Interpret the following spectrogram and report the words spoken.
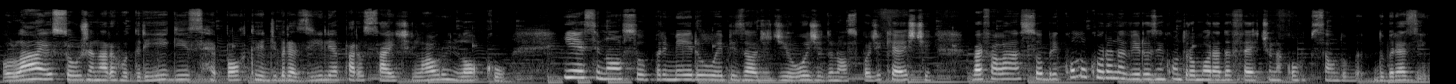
Olá, eu sou Janara Rodrigues, repórter de Brasília para o site Lauro em Loco. E esse nosso primeiro episódio de hoje do nosso podcast vai falar sobre como o coronavírus encontrou morada fértil na corrupção do, do Brasil.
